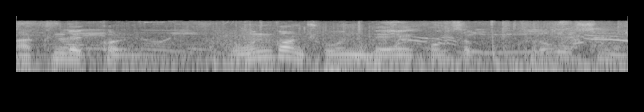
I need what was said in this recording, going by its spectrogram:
아 근데 온건 좋은데 거기서 그러고 있으면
